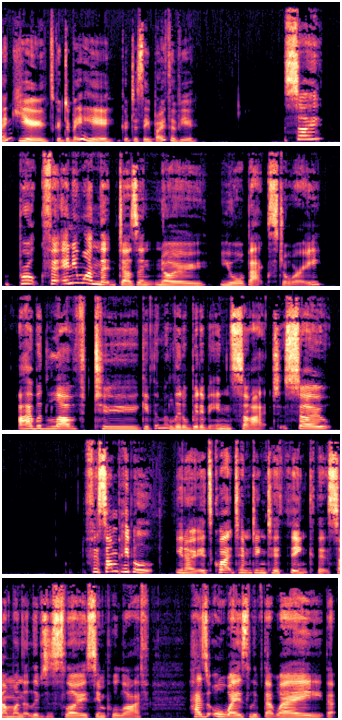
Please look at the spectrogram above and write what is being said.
Thank you. It's good to be here. Good to see both of you. So, Brooke, for anyone that doesn't know your backstory, I would love to give them a little bit of insight. So, for some people, you know, it's quite tempting to think that someone that lives a slow, simple life has always lived that way. That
